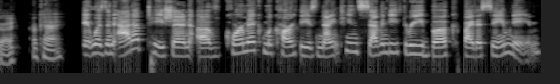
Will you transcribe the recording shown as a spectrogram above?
okay. Okay. It was an adaptation of Cormac McCarthy's 1973 book by the same name.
